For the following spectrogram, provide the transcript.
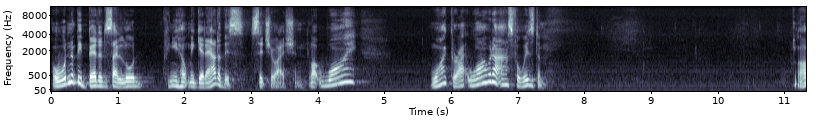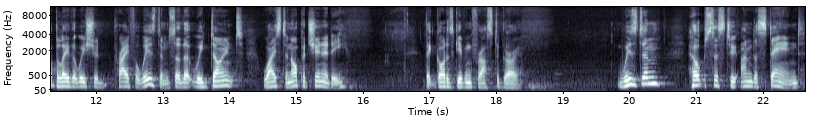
Or wouldn't it be better to say, Lord, can you help me get out of this situation? Like, why? Why, why would I ask for wisdom? Well, I believe that we should pray for wisdom so that we don't waste an opportunity that God is giving for us to grow. Wisdom helps us to understand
